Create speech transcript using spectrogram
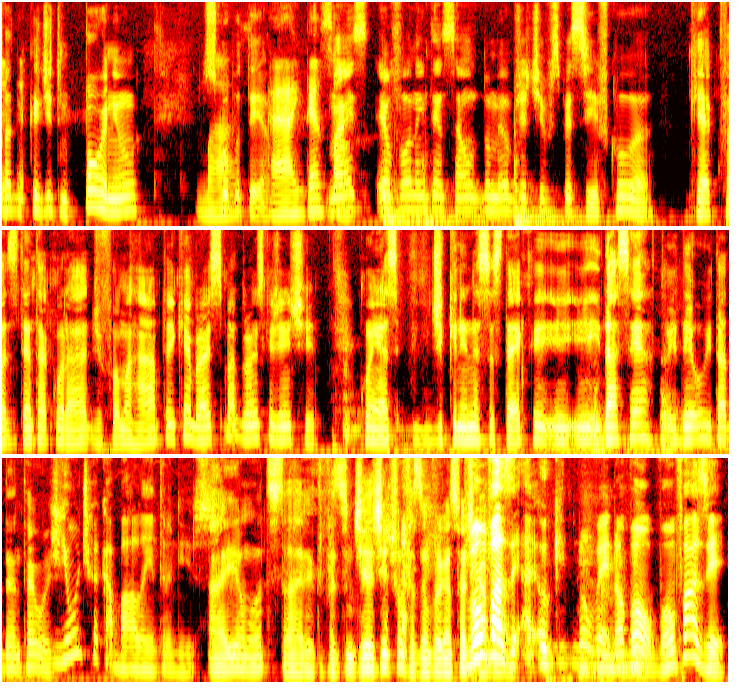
não acredito em porra nenhuma. Mas, Desculpa o termo. É a intenção. Mas eu vou na intenção do meu objetivo específico, que é fazer, tentar curar de forma rápida e quebrar esses padrões que a gente conhece, adquirindo essas técnicas e, e, e dá certo. E deu e tá dando até hoje. E onde que a cabala entra nisso? Aí é uma outra história. Depois um dia a gente vai fazer um programa só de Vamos cabala. fazer. Ah, o que não vem, não, bom, vamos fazer.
